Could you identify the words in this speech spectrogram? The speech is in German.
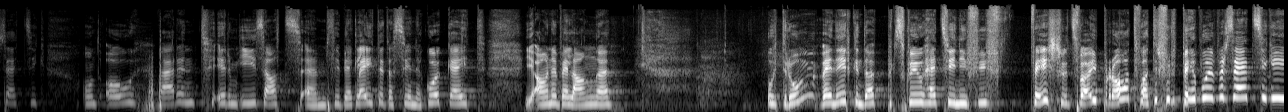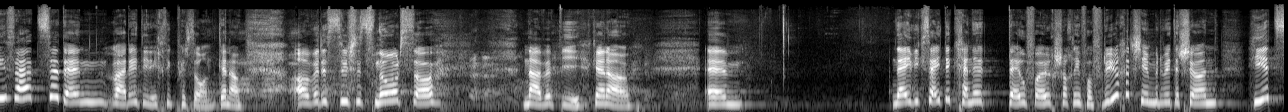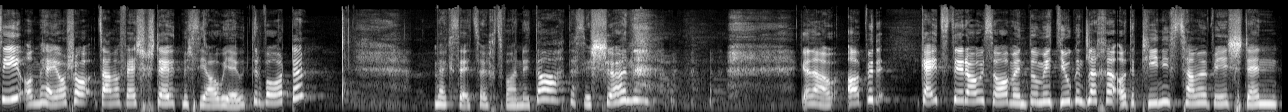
Bibelübersetzung und auch während ihrem Einsatz ähm, sie begleiten, dass es ihnen gut geht in allen Belangen. Und darum, wenn irgendjemand das Gefühl hat, seine fünf Fisch und zwei Brot von der Bibelübersetzung einsetzen, dann wäre ich die richtige Person. Genau. Aber das ist jetzt nur so nebenbei. Genau. Ähm, Nein, wie gesagt, ich kenne Teil von euch schon ein bisschen von früher. Es ist immer wieder schön, hier zu sein. Und wir haben auch schon zusammen festgestellt, wir sind alle älter geworden. Man sieht es euch zwar nicht an, das ist schön. genau, aber geht es dir auch so, wenn du mit Jugendlichen oder Teenies zusammen bist, dann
